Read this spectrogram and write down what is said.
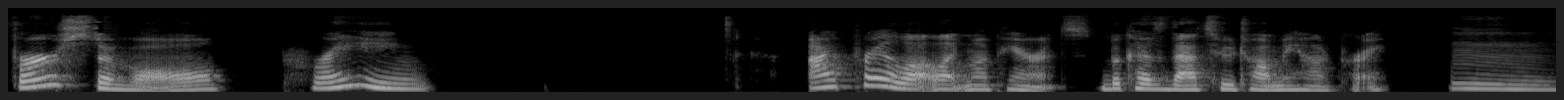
first of all praying I pray a lot like my parents because that's who taught me how to pray. Hmm.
